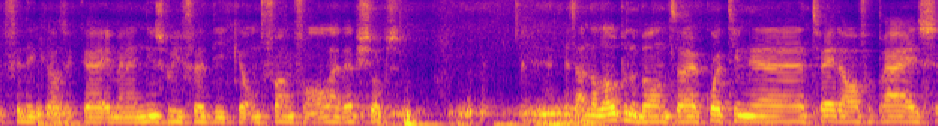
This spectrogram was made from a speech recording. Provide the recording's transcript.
vind ik, als ik in mijn nieuwsbrieven die ik ontvang van allerlei webshops, het aan de lopende band, korting tweede halve prijs,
